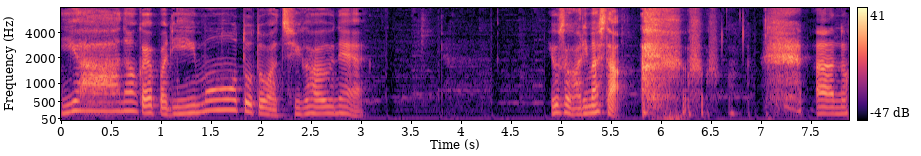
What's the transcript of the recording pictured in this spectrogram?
いやーなんかやっぱリモートとは違うね。良さがありました。あの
